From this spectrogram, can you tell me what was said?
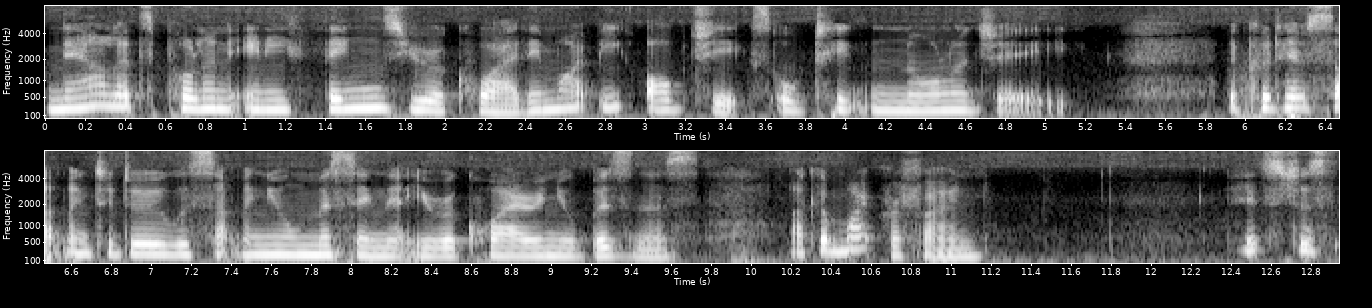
Now let's pull in any things you acquire. There might be objects or technology. It could have something to do with something you're missing that you require in your business, like a microphone let's just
